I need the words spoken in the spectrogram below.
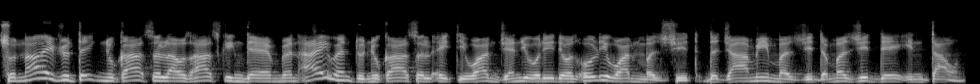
So now, if you take Newcastle, I was asking them when I went to Newcastle 81 January, there was only one masjid, the Jami Masjid, the masjid there in town.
